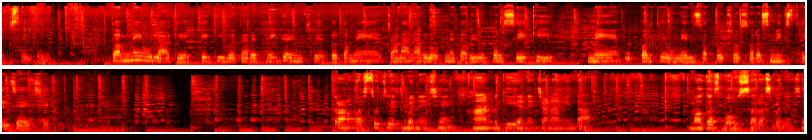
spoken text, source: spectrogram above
મિક્સ થઈ ગયું તમને એવું લાગે કે ઘી વધારે થઈ ગયું છે તો તમે ચણાના લોટને તવી ઉપર શેકી ને ઉપરથી ઉમેરી શકો છો. સરસ મિક્સ થઈ જાય છે. ત્રણ વસ્તુ છે જ બને છે ખાંડ ઘી અને ચણાની દાળ. મગસ બહુ જ સરસ બને છે.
